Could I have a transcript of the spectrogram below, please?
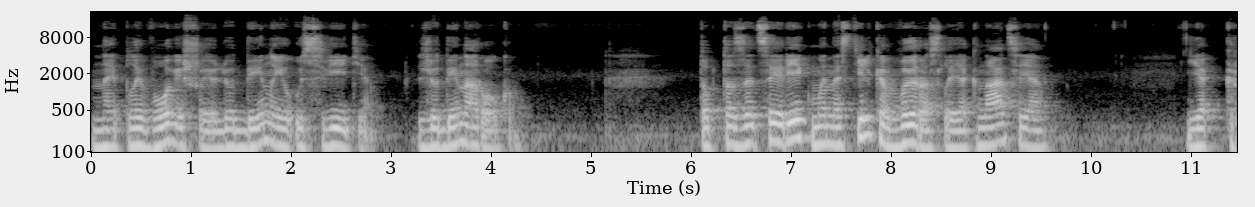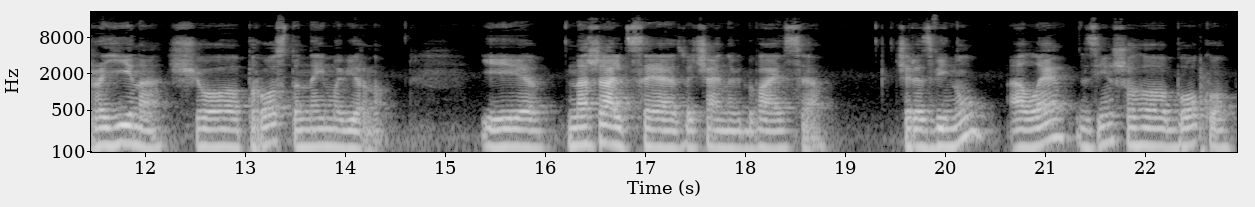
найпливовішою людиною у світі, людина року. Тобто за цей рік ми настільки виросли як нація як країна, що просто неймовірно. І, на жаль, це, звичайно, відбувається через війну, але з іншого боку,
